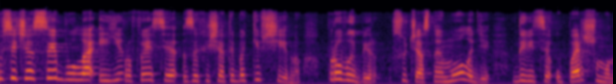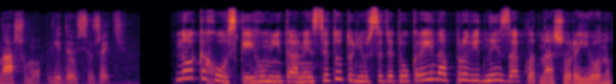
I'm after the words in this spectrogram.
всі часи була і є професія захищати батьківщину. Про вибір сучасної молоді дивіться у першому нашому відеосюжеті. Новокаховський гуманітарний інститут університету Україна провідний заклад нашого регіону.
